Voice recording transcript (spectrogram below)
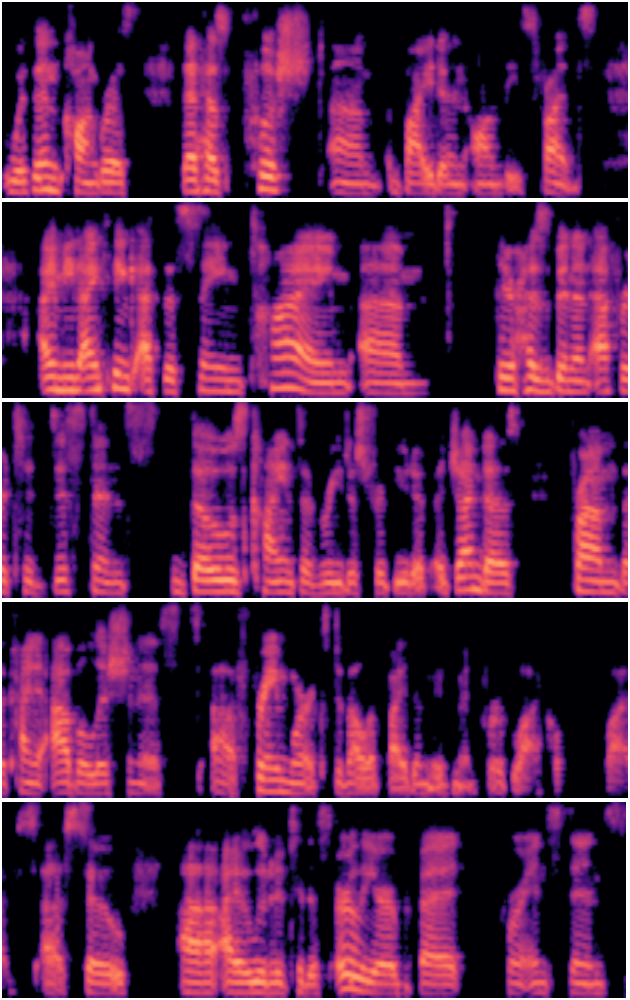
within Congress that has pushed um, Biden on these fronts. I mean, I think at the same time. Um, there has been an effort to distance those kinds of redistributive agendas from the kind of abolitionist uh, frameworks developed by the movement for Black lives. Uh, so uh, I alluded to this earlier, but for instance,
